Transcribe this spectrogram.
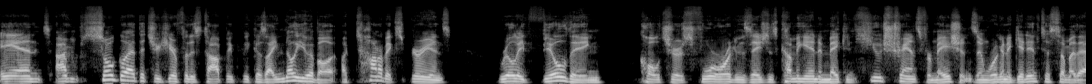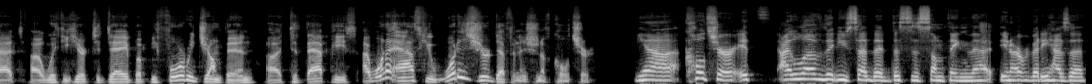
And I'm so glad that you're here for this topic because I know you have a, a ton of experience really building cultures for organizations coming in and making huge transformations. And we're going to get into some of that uh, with you here today. But before we jump in uh, to that piece, I want to ask you, what is your definition of culture? Yeah, culture. It's I love that you said that this is something that, you know, everybody has a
